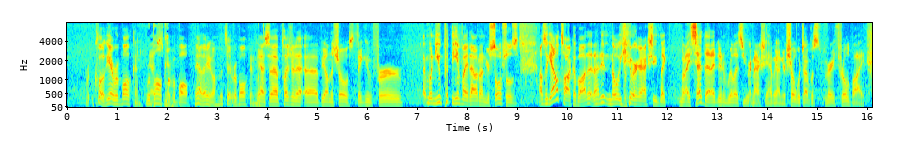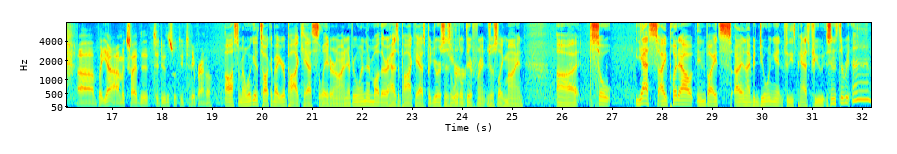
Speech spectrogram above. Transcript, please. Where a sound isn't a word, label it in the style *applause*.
Close. Yeah, Rebalkin. Rebalkin. more of. Yeah, there you go. That's it. Rebalkin. Yeah, it's a pleasure to uh, be on the show. Thank you for. When you put the invite out on your socials, I was like, "Yeah, I'll talk about it." I didn't know *laughs* you were actually like when I said that. I didn't realize you were actually have me on your show, which I was very thrilled by. Uh, but yeah, I'm excited to, to do this with you today, Brando. Awesome. And we're going to talk about your podcasts later on. Everyone and their mother has a podcast, but yours is a little different, just like mine. Uh, so, yes, I put out invites, and I've been doing it for these past few, since the, re- eh,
